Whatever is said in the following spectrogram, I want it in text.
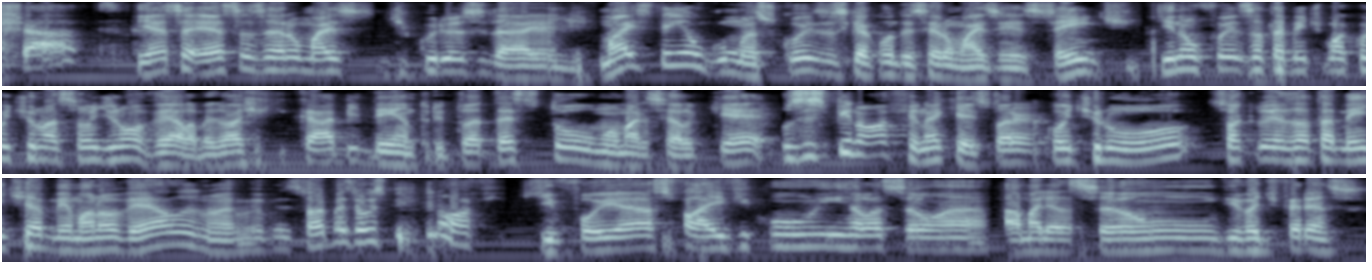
chato. E essa, essas eram mais de curiosidade. Mas tem algumas coisas que aconteceram mais recente que não foi exatamente uma continuação de novela, mas eu acho que cabe dentro. E tu até citou uma, Marcelo, que é os spin-off, né? Que a história continuou, só que não é exatamente a mesma novela, não é a mesma história, mas é um spin-off, que foi as Five com em relação à, à Malhação Viva a Diferença.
